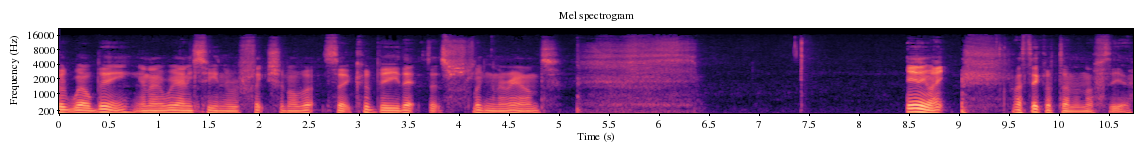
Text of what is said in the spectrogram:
Could well be, you know, we're only seeing the reflection of it, so it could be that that's flinging around. Anyway, I think I've done enough there.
